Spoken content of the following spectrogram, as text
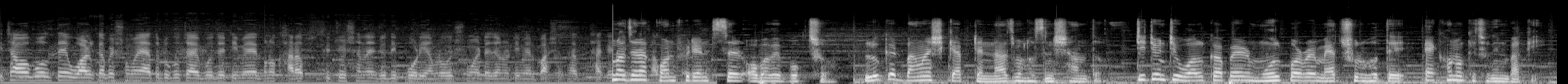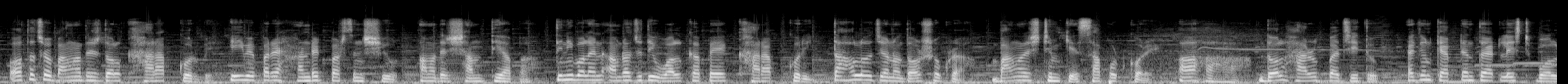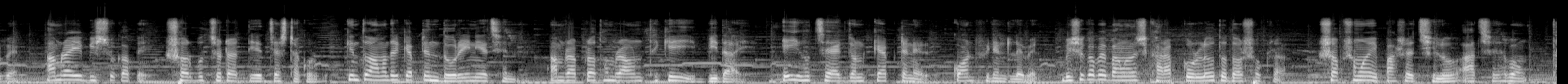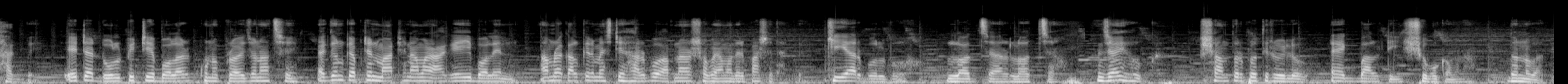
চাওয়া বলতে ওয়ার্ল্ড কাপের সময় এতটুকু চাইব যে টিমের কোনো খারাপ সিচুয়েশনে যদি পড়ি, আমরা ওই সময়টা যেন টিমের পাশে থাকে তোমরা যারা কনফিডেন্সের অভাবে ভুগছো look at Bangladesh captain Nazmul Hossain Shanto. T twenty world কাপের মূল পর্বের ম্যাচ শুরু হতে এখনও কিছুদিন বাকি। অথচ বাংলাদেশ দল খারাপ করবে, এই ব্যাপারে হান্ড্রেড পার্সেন্ট শিওর, আমাদের শান্তি আপা। তিনি বলেন, আমরা যদি ওয়ার্ল্ড কাপে খারাপ করি, তাহলেও যেন দর্শকরা বাংলাদেশ টিমকে সাপোর্ট করে। আহা, দল হারুক বা জিতুক, একজন ক্যাপ্টেন তো অ্যাটলিস্ট বলবেন, আমরা এই বিশ্বকাপে সর্বোচ্চটা দিয়ে চেষ্টা করব। কিন্তু আমাদের ক্যাপ্টেন দৌড়েই নিয়েছেন, আমরা প্রথম রাউন্ড থেকেই বিদায়। এই হচ্ছে একজন ক্যাপ্টেনের কনফিডেন্ট লেভেল বিশ্বকাপে বাংলাদেশ খারাপ করলেও তো দর্শকরা সবসময় পাশে ছিল, আছে এবং থাকবে। এটা ডোল পিটিয়ে বলার কোনো প্রয়োজন আছে? একজন ক্যাপ্টেন মাঠে নামার আগেই বলেন, আমরা কালকের ম্যাচটি হারবো, আপনারা সবাই আমাদের পাশে থাকবে। কি আর বলব? লজ্জা আর লজ্জা। যাই হোক, শান্তর প্রতি রইল এক বালটি শুভকামনা। ধন্যবাদ।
